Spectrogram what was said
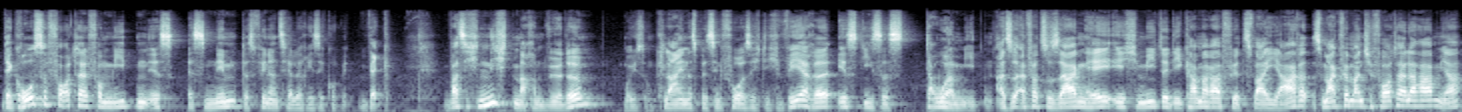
der große Vorteil vom Mieten ist, es nimmt das finanzielle Risiko weg. Was ich nicht machen würde, wo ich so ein kleines bisschen vorsichtig wäre, ist dieses Dauermieten. Also einfach zu sagen, hey, ich miete die Kamera für zwei Jahre. Es mag für manche Vorteile haben, ja,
